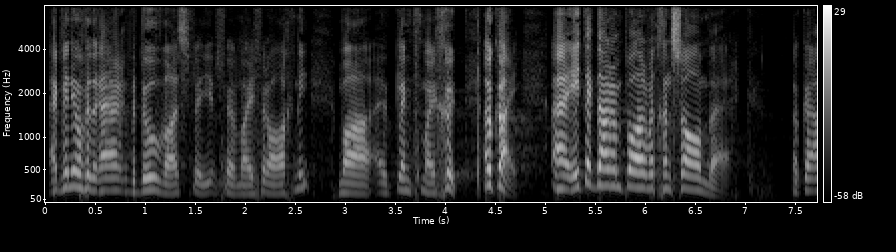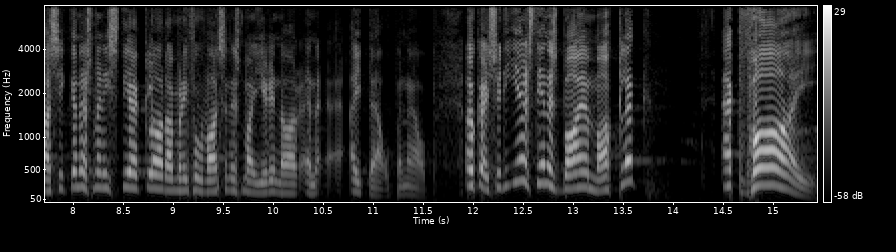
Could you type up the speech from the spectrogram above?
Ek weet nie of dit reg bedoel was vir vir my vraag nie, maar dit klink vir my goed. OK. Uh het ek daar 'n paar wat gaan saamwerk? OK, as die kinders my nie steek klaar, dan moet die volwassenes maar hier en daar in uithelp en help. OK, so die eerste een is baie maklik. Ek waai.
